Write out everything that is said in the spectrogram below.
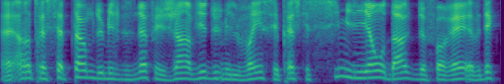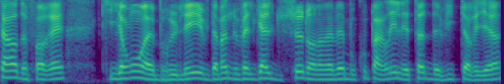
Entre septembre 2019 et janvier 2020, c'est presque 6 millions euh, d'hectares de forêt qui ont euh, brûlé. Évidemment, Nouvelle-Galles du Sud, on en avait beaucoup parlé, l'État de Victoria,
